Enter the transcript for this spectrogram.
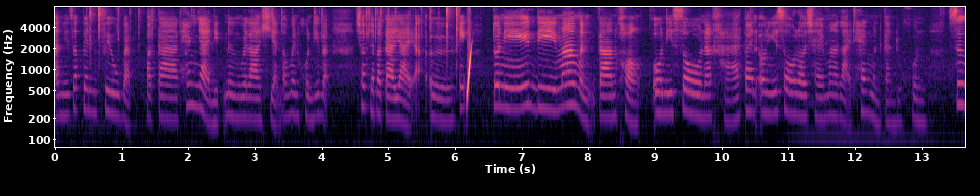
อันนี้จะเป็นฟิลแบบปากกาแท่งใหญ่นิดนึง เวลาเขียนต้องเป็นคนที่แบบชอบใช้ปากกาใหญ่อะเออ ตัวนี้ดีมากเหมือนกันของโอนิโซนะคะแบรนด์โอนิโซเราใช้มาหลายแท่งเหมือนกันทุกคน ซึ่ง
